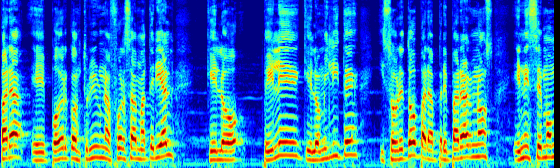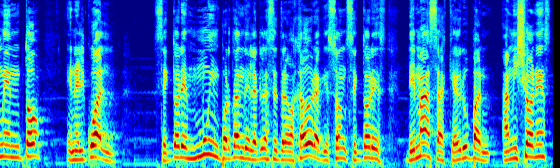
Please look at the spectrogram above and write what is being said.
para eh, poder construir una fuerza material que lo pelee, que lo milite y sobre todo para prepararnos en ese momento en el cual sectores muy importantes de la clase trabajadora, que son sectores de masas que agrupan a millones,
